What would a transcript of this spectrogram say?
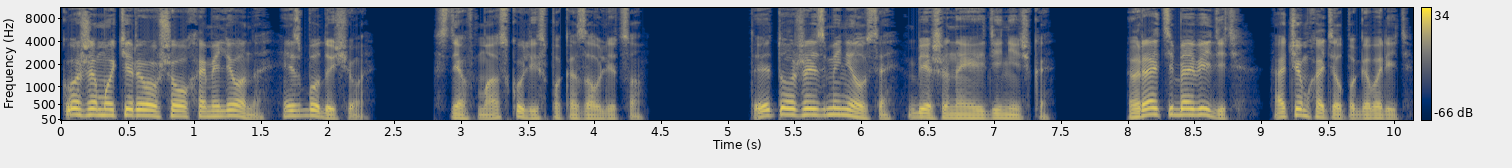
Кожа мутировавшего хамелеона из будущего. Сняв маску, Лис показал лицо. Ты тоже изменился, бешеная единичка. Рад тебя видеть. О чем хотел поговорить?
